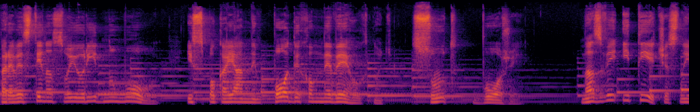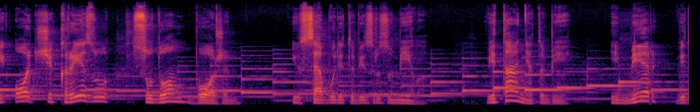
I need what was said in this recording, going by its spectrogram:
перевести на свою рідну мову і з покаянним подихом не вигукнуть суд Божий. Назви і ти, чесний Отче, кризу судом Божим, і все буде тобі зрозуміло. Вітання тобі і мир від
